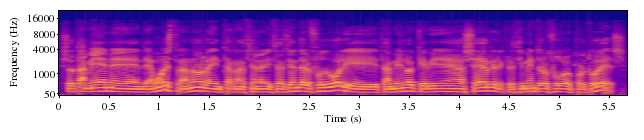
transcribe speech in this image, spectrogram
Eso también eh, demuestra ¿no? la internacionalización del fútbol y también lo que viene a ser el crecimiento del fútbol portugués.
